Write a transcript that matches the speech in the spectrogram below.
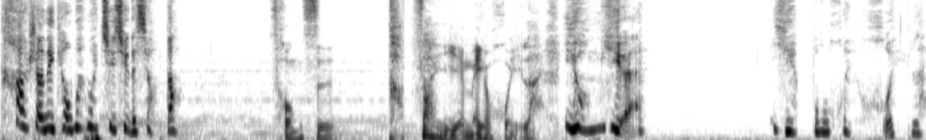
踏上那条弯弯曲曲的小道，从此。他再也没有回来，永远也不会回来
